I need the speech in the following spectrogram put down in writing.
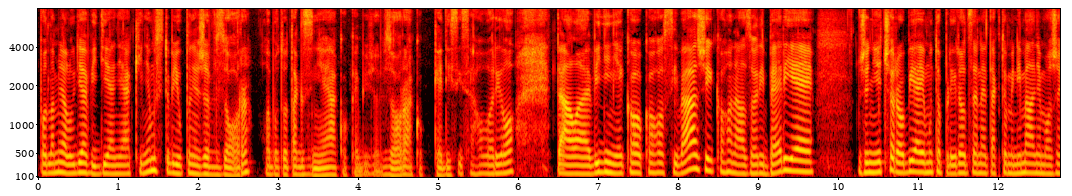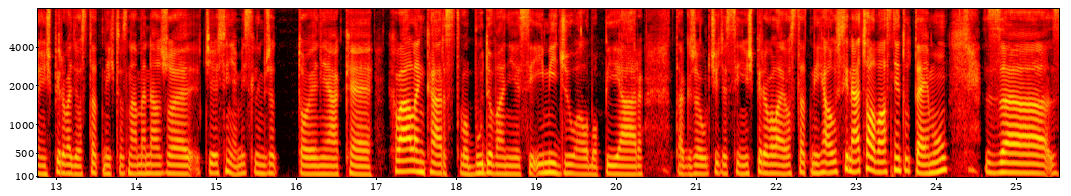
podľa mňa ľudia vidia nejaký, nemusí to byť úplne, že vzor, lebo to tak znie ako keby, že vzor, ako kedysi sa hovorilo, ale vidí niekoho, koho si váži, koho názory berie, že niečo robí a je mu to prirodzené, tak to minimálne môže inšpirovať ostatných. To znamená, že tiež si nemyslím, že to je nejaké chválenkárstvo, budovanie si imidžu alebo PR, takže určite si inšpirovala aj ostatných, ale už si načal vlastne tú tému s, s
